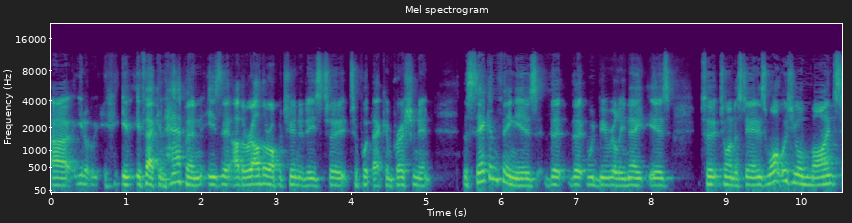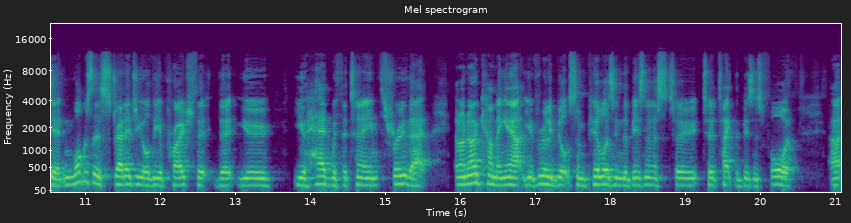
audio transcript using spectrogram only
uh, you know, if, if, that can happen, is there are there other opportunities to to put that compression in? The second thing is that that would be really neat is to, to understand is what was your mindset and what was the strategy or the approach that, that you, you had with the team through that? And I know coming out, you've really built some pillars in the business to, to take the business forward. Uh,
